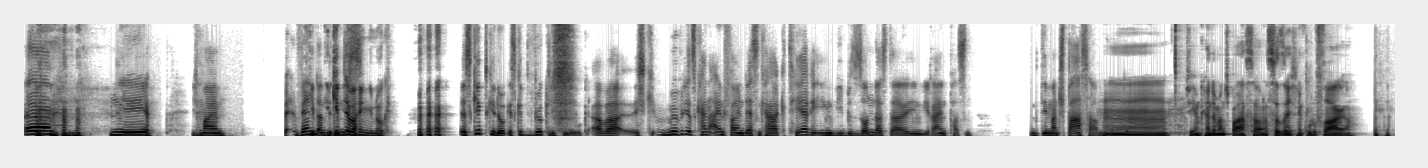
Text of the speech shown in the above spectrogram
Ähm, nee, ich meine, wenn dann gibt immerhin genug. es gibt genug, es gibt wirklich genug. Aber ich, mir würde jetzt keiner einfallen, dessen Charaktere irgendwie besonders da irgendwie reinpassen. Mit dem man Spaß haben könnte. Hm, wem könnte man Spaß haben? Das ist tatsächlich eine coole Frage.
